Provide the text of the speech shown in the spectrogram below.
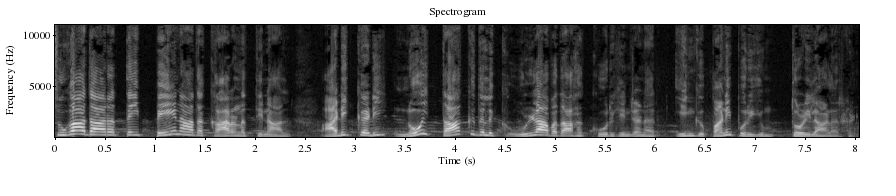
சுகாதாரத்தை பேணாத காரணத்தினால் அடிக்கடி நோய் தாக்குதலுக்கு உள்ளாவதாக கூறுகின்றனர். இங்கு பணிபுரியும் தொழிலாளர்கள்.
